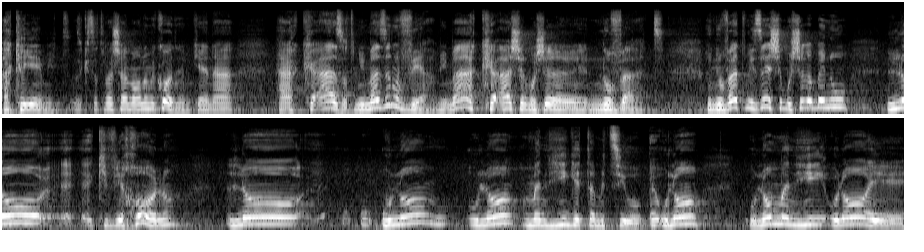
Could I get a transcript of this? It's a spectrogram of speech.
הקיימת. זה קצת מה שאמרנו מקודם, כן? ההכאה הזאת, ממה זה נובע? ממה ההכאה של משה נובעת? היא נובעת מזה שמשה רבנו לא, כביכול, לא, הוא, הוא, לא, הוא לא מנהיג את המציאות, הוא לא, הוא לא מנהיג, הוא לא אה,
